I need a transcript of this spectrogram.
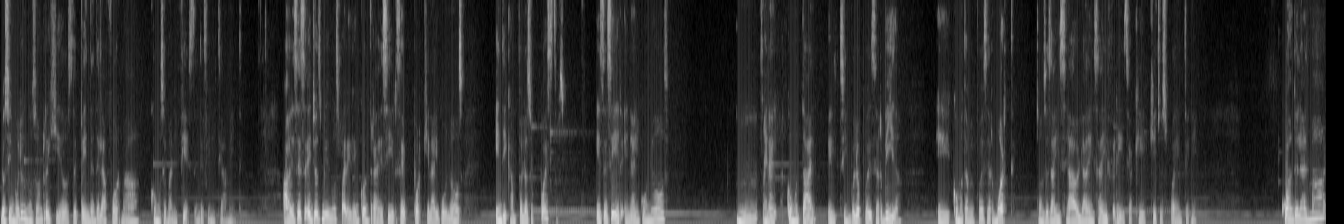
Los símbolos no son rígidos, dependen de la forma como se manifiesten definitivamente. A veces ellos mismos parecen contradecirse porque en algunos indican por los opuestos. Es decir, en algunos, mm, como tal, el símbolo puede ser vida, eh, como también puede ser muerte. Entonces ahí se habla de esa diferencia que ellos pueden tener. Cuando el alma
